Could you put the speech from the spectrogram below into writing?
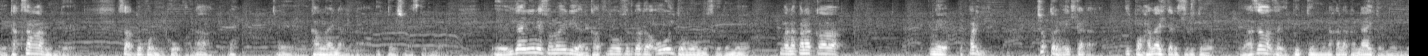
え、たくさんあるんで、さあ、どこに行こうかなとね、え、考えながら行ったりしますけども、え意外にね、そのエリアで活動する方は多いと思うんですけども、まあ、なかなか、ね、やっぱり、ちょっとでも駅から一本離れたりすると、わざわざ行くっていうのもなかなかないと思うんで、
